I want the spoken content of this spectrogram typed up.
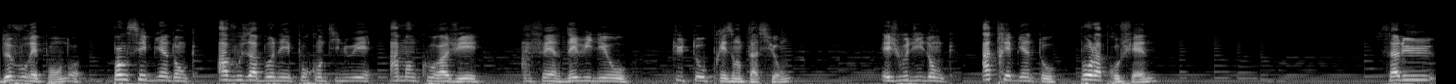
de vous répondre. Pensez bien donc à vous abonner pour continuer à m'encourager à faire des vidéos tuto présentation. Et je vous dis donc à très bientôt pour la prochaine. Salut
